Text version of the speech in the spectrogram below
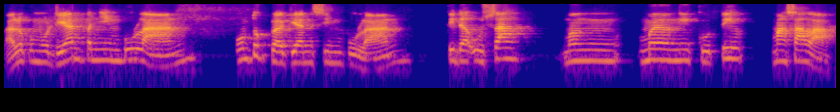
Lalu kemudian penyimpulan untuk bagian simpulan tidak usah mengikuti masalah.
